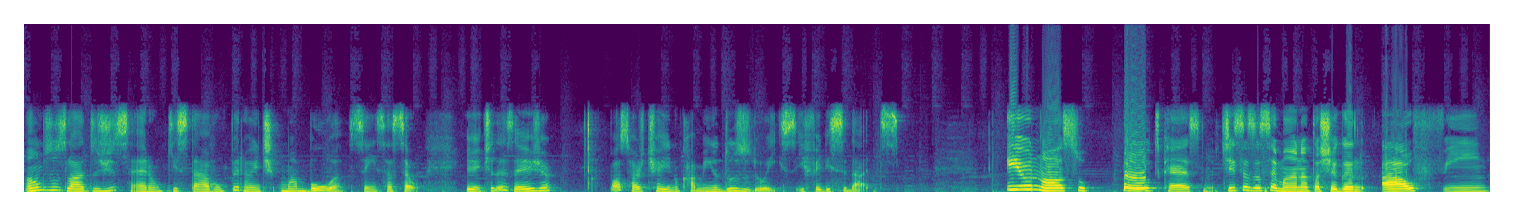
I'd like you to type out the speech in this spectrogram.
ambos os lados disseram que estavam perante uma boa sensação. E a gente deseja boa sorte aí no caminho dos dois e felicidades. E o nosso podcast Notícias da Semana tá chegando ao fim.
